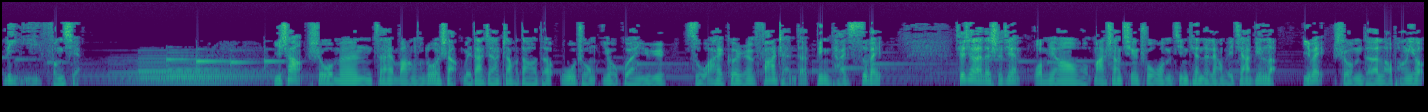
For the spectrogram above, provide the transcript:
利益风险。以上是我们在网络上为大家找到的五种有关于阻碍个人发展的病态思维。接下来的时间，我们要马上请出我们今天的两位嘉宾了，一位是我们的老朋友，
